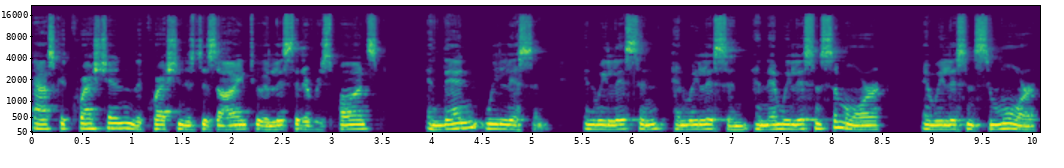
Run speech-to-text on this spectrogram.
ask a question. The question is designed to elicit a response, and then we listen and we listen and we listen and then we listen some more and we listen some more.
